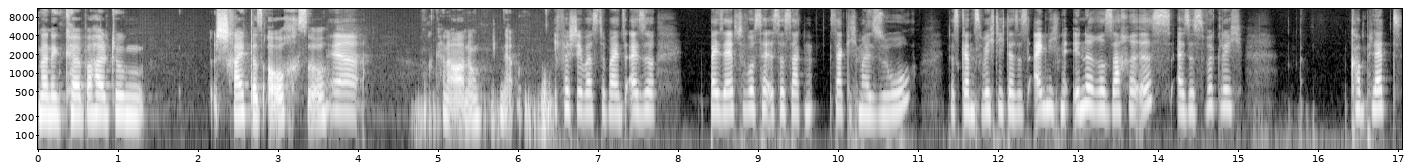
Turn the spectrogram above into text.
meine Körperhaltung schreit das auch so. Ja. Keine Ahnung. Ja. Ich verstehe, was du meinst. Also bei Selbstbewusstsein ist das, sag, sag ich mal so, das ist ganz wichtig, dass es eigentlich eine innere Sache ist. Also es ist wirklich komplett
